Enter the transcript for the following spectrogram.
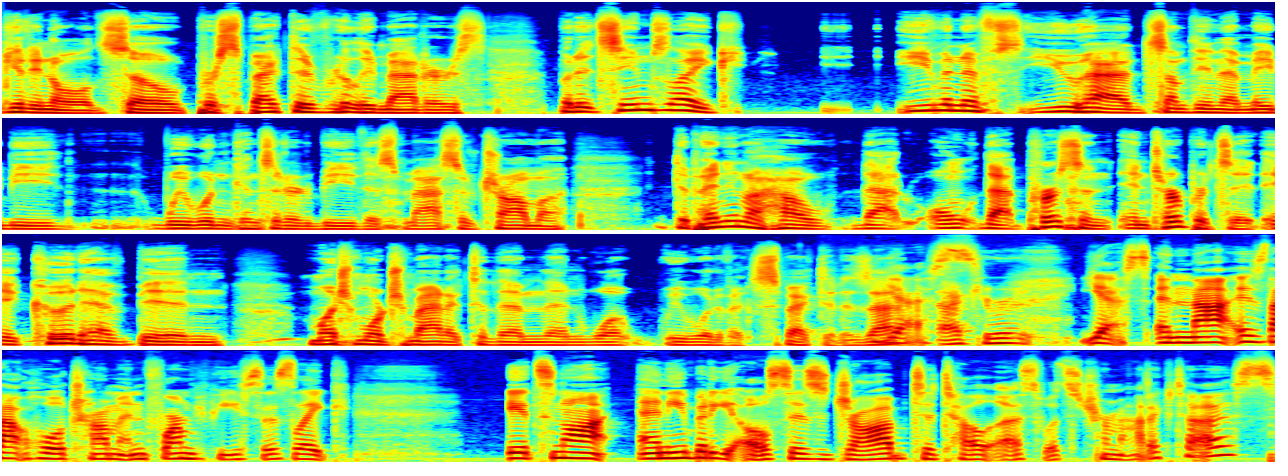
getting old, so perspective really matters. But it seems like even if you had something that maybe we wouldn't consider to be this massive trauma, depending on how that that person interprets it, it could have been much more traumatic to them than what we would have expected. Is that yes. accurate? Yes, and that is that whole trauma informed piece is like it's not anybody else's job to tell us what's traumatic to us.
